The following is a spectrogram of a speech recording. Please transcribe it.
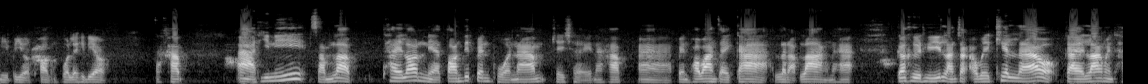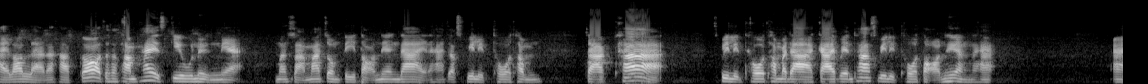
มีประโยชน์พอสมควรเลยทีเดียวนะครับอ่าทีนี้สำหรับไทลอนเนี่ย ตอนที่เป็นผัวน้ำเฉยๆนะครับอ่าเป็นพ่อบ้านใจกล้าระดับล่างนะฮะ ก็คือทีนี้หลังจาก Awaken แล้วกลายร่างเป็นไทลอนแล้วนะครับ ก็จะทำให้สกิลหนึ่งเนี่ย มันสามารถโจมตีต่อเนื่องได้นะฮะจาก Spirit t o ทำจากท่า Spirit t o ธรรมดากลายเป็นท่า Spirit t o ต่อเนื่องนะฮะอ่า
